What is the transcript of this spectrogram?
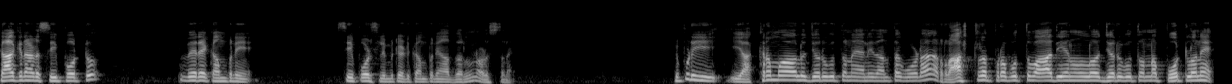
కాకినాడ సీ పోర్టు వేరే కంపెనీ సీపోర్ట్స్ లిమిటెడ్ కంపెనీ ఆధ్వర్యంలో నడుస్తున్నాయి. ఇప్పుడు ఈ ఈ అక్రమాలు జరుగుతున్నాయి అనేదంతా కూడా రాష్ట్ర ప్రభుత్వ ఆధీనంలో జరుగుతున్న పోర్టులోనే.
